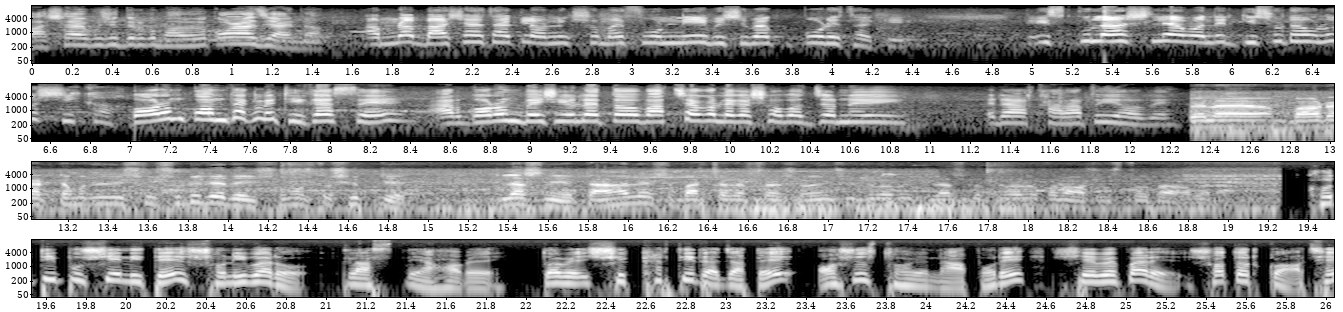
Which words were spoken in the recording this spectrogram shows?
বাসায় বসে তো এরকম ভালোভাবে করা যায় না। আমরা বাসায় থাকলে অনেক সময় ফোন নিয়ে বেশিরভাগ পড়ে থাকি। স্কুলে আসলে আমাদের কিছুটা হলো শেখা গরম কম থাকলে ঠিক আছে আর গরম বেশি হলে তো বাচ্চাগুলো সবার জন্যই এটা খারাপই হবে। বেলা বারোটা একটার মধ্যে যদি ছুটিতে দেয় সমস্ত শিফটে ক্লাস নিয়ে তাহলে বাচ্চা কাচ্চা স্বয়ংসিদ্ধভাবে ক্লাস করতে পারবে কোনো অসুস্থতা হবে না। ক্ষতি পুষিয়ে নিতে শনিবারও ক্লাস নেওয়া হবে। তবে শিক্ষার্থীরা যাতে অসুস্থ হয়ে না পড়ে, সে ব্যাপারে সতর্ক আছে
